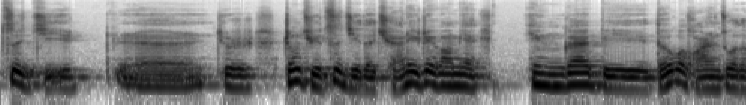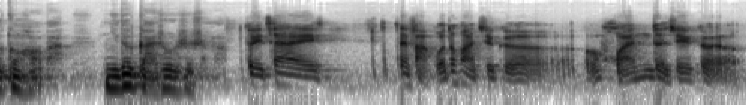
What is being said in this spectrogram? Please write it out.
自己嗯就是争取自己的权利这方面，应该比德国华人做的更好吧？你的感受是什么？对，在在法国的话，这个。华人的这个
